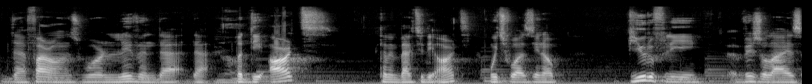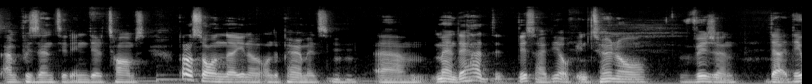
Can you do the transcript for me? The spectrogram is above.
the pharaohs were living that that, No. but the art, coming back to the art, which was you know beautifully uh, visualized and presented in their tombs, but also on the you know on the pyramids. Mm-hmm. Um, man, they had this idea of internal vision that they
